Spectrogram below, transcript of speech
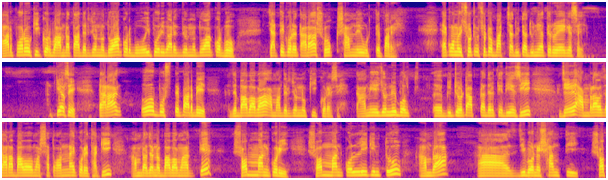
তারপরেও কি করব? আমরা তাদের জন্য দোয়া করব, ওই পরিবারের জন্য দোয়া করব, যাতে করে তারা শোক সামলে উঠতে পারে। এখন ওই ছোট ছোট বাচ্চা দুইটা দুনিয়াতে রয়ে গেছে। ঠিক আছে? তারা ও বুঝতে পারবে যে বাবা মা আমাদের জন্য কি করেছে। তা আমি এই জন্যই বল ভিডিওটা আপনাদেরকে দিয়েছি যে আমরা যারা বাবা মার সাথে অন্যায় করে থাকি, আমরা যেন বাবা মাকে সম্মান করি। সম্মান করলেই কিন্তু আমরা জীবনে শান্তি সব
